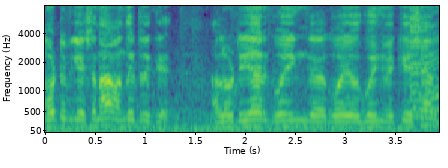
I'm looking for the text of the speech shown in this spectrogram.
நோட்டிபிகேஷனா வந்துட்டு இருக்கு hello dear going going vacation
